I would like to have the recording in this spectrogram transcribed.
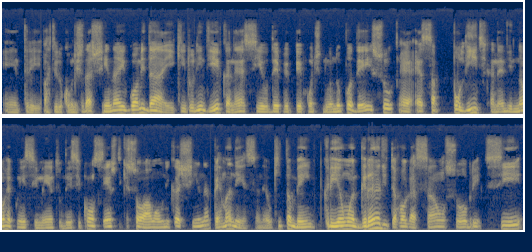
entre o Partido Comunista da China e Kuomintang, e que tudo indica, né, se o DPP continua no poder, isso é, essa política né, de não reconhecimento desse consenso de que só há uma única China permaneça, né, o que também cria uma grande interrogação sobre se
